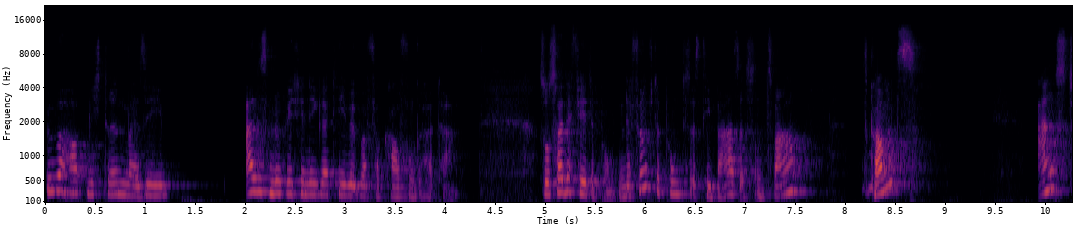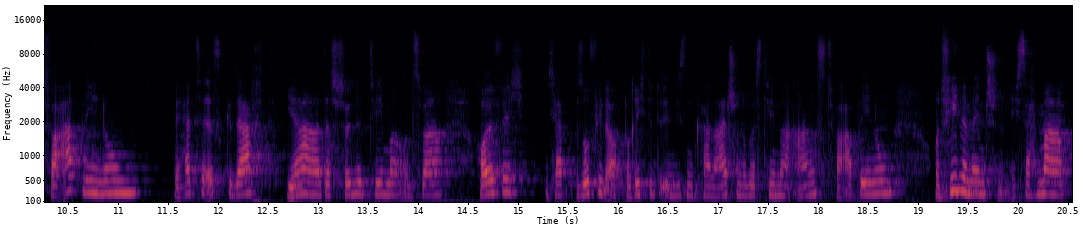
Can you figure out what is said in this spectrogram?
überhaupt nicht drin, weil sie alles mögliche Negative über Verkaufen gehört haben. So, das war der vierte Punkt. Und der fünfte Punkt ist die Basis. Und zwar, jetzt kommt's, Angst vor Ablehnung. Wer hätte es gedacht? Ja, das schöne Thema. Und zwar häufig, ich habe so viel auch berichtet in diesem Kanal schon über das Thema Angst vor Ablehnung. Und viele Menschen, ich sag mal,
